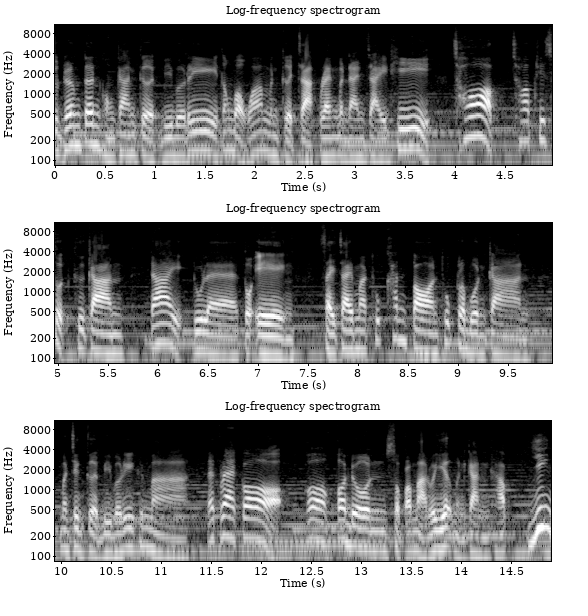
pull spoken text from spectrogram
ุดเริ่มต้นของการเกิดบีเบอรี่ต้องบอกว่ามันเกิดจากแรงบันดาลใจที่ชอบชอบที่สุดคือการได้ดูแลตัวเอง ใส่ใจมาทุกขั้นตอนทุกกระบวนการ มันจึงเกิดบีเบอรี่ขึ้นมา แรกๆก็ก็ก็โดนสบประมาทไว้เยอะเหมือนกันครับ ยิ่ง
